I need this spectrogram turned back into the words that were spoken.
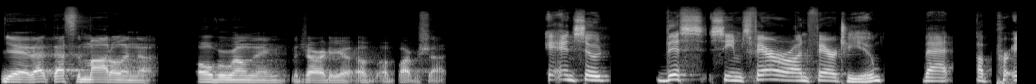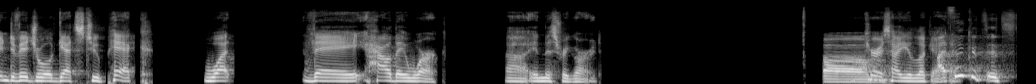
Yeah, that, that's the model in the overwhelming majority of, of barbershop. And so this seems fair or unfair to you that a per individual gets to pick what they how they work uh, in this regard. Um, curious how you look at I it. I think it's it's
